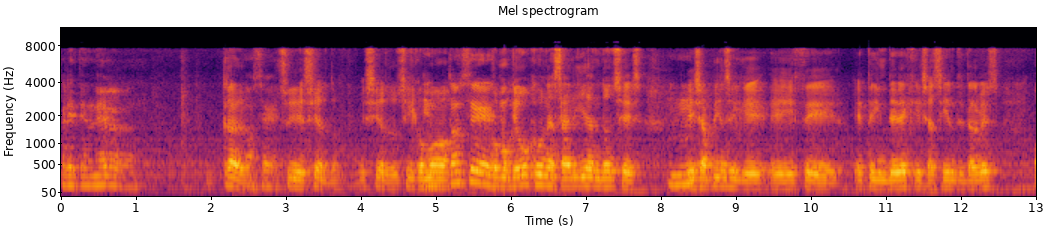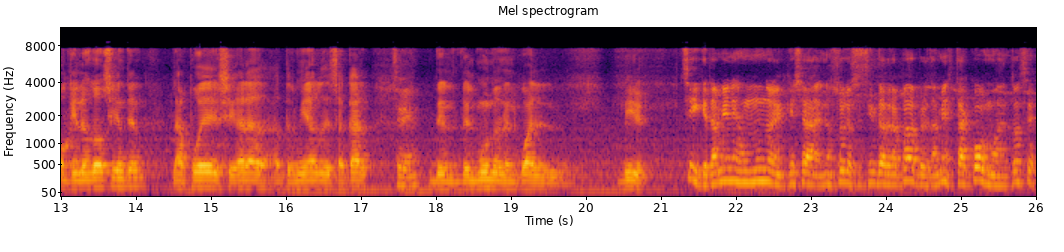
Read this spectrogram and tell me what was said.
pretender... Claro, No sé. sí, es cierto, es cierto, sí, como, Entonces... como que busca una salida, entonces ella piense que eh, este, este interés que ella siente tal vez, o que los dos sienten, la puede llegar a, a terminar de sacar Sí. del, del mundo en el cual vive. Sí, que también es un mundo en el que ella no solo se siente atrapada, pero también está cómoda. Entonces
